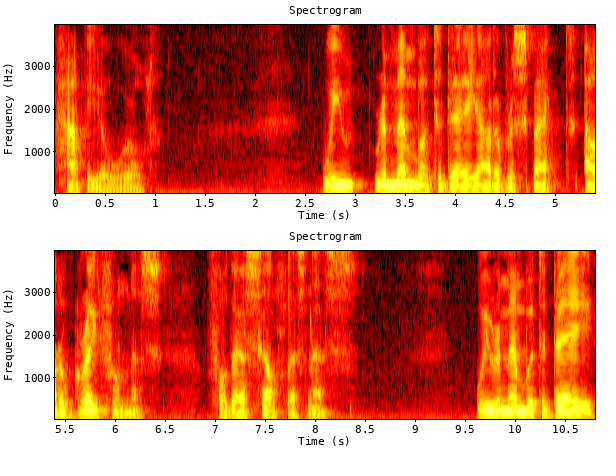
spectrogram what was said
happier world. We remember today out of respect, out of gratefulness for their selflessness. We remember today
